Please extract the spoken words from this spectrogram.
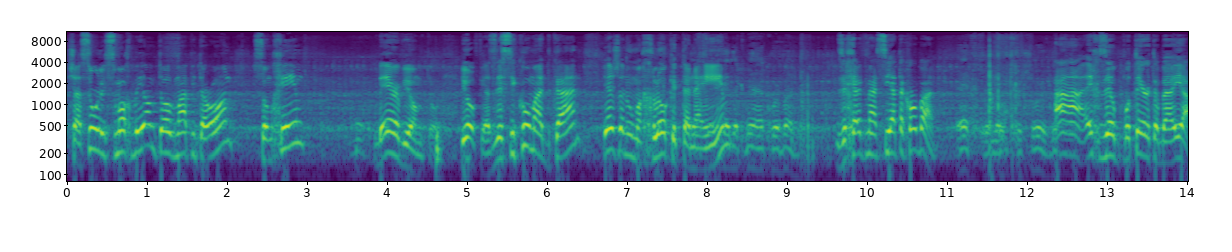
שאסור לסמוך ביום טוב, מה הפתרון? סומכים בערב יום טוב. יופי, אז לסיכום עד כאן, יש לנו מחלוקת תנאים. זה חלק מעשיית הקורבן. איך זה לא קשור? אה, אה, איך זה פותר את הבעיה?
